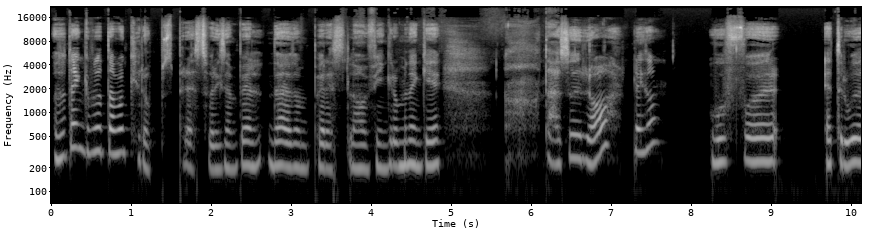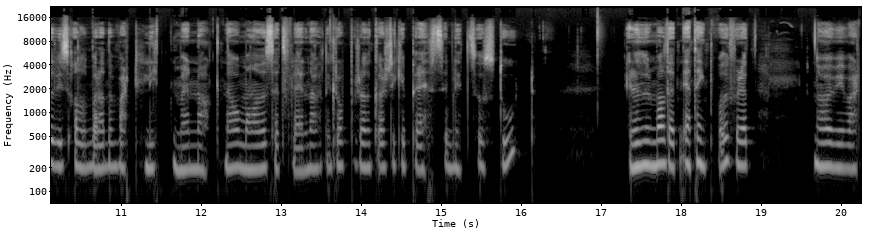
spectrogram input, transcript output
Og så tenker jeg på dette med kroppspress, for eksempel. Det er jo sånn press til å ha en fin kropp. Men tenker Det er så rart, liksom. Hvorfor Jeg tror at hvis alle bare hadde vært litt mer nakne, og man hadde sett flere nakne kropper, så hadde kanskje ikke presset blitt så stort. Eller normaliteten. Jeg tenkte på det fordi at nå har vi vært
